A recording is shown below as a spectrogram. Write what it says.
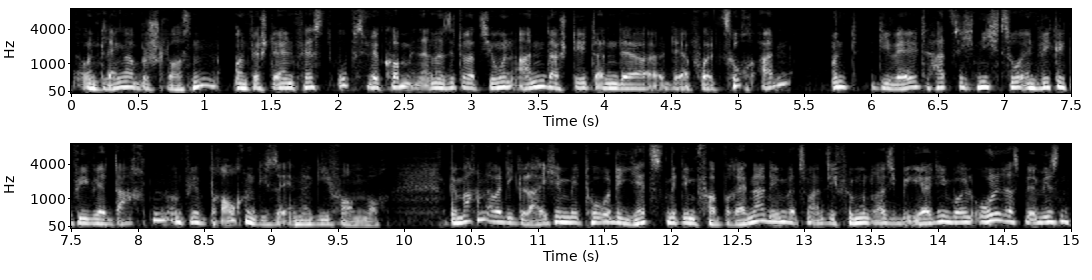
und länger beschlossen. Und wir stellen fest, ups, wir kommen in einer Situation an, da steht dann der, der Vollzug an und die Welt hat sich nicht so entwickelt, wie wir dachten und wir brauchen diese Energieform noch. Wir machen aber die gleiche Methode jetzt mit dem Verbrenner, den wir 2035 beerdigen wollen, ohne dass wir wissen,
